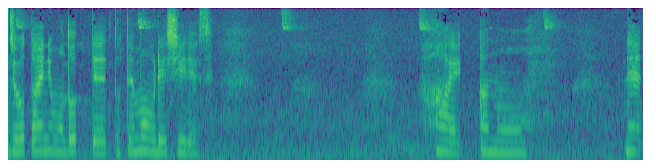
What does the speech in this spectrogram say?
状態に戻ってとても嬉しいです。はいあのね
